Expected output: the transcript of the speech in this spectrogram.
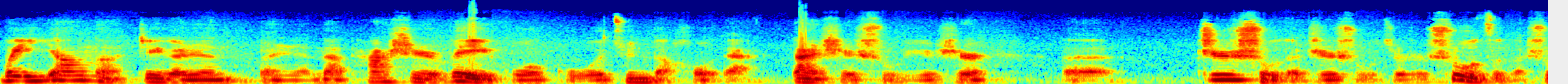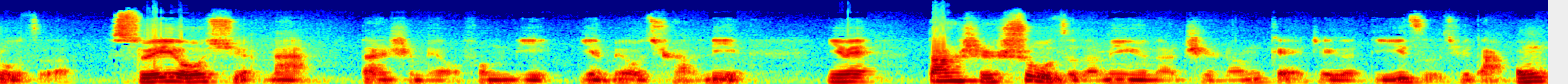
未央呢，这个人本人呢，他是魏国国君的后代，但是属于是呃支属的支属，就是庶子的庶子，虽有血脉，但是没有封地，也没有权利。因为当时庶子的命运呢，只能给这个嫡子去打工，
